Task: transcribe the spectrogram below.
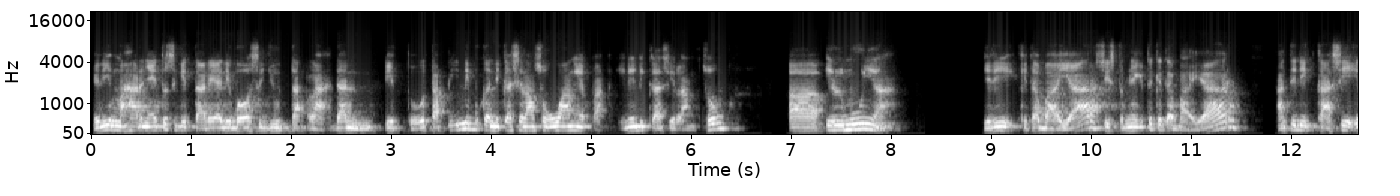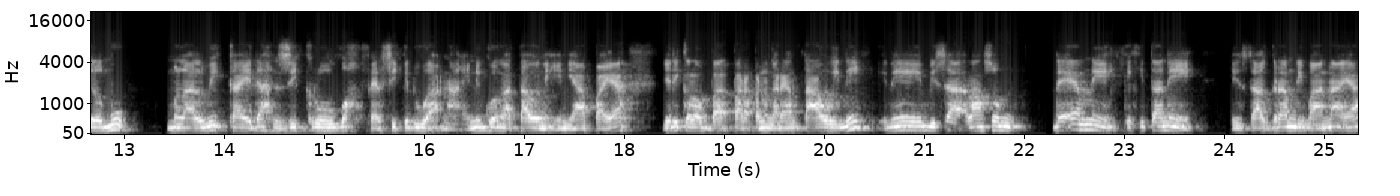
Jadi maharnya itu sekitar ya di bawah sejuta lah dan itu tapi ini bukan dikasih langsung uang ya pak. Ini dikasih langsung uh, ilmunya. Jadi kita bayar sistemnya itu kita bayar nanti dikasih ilmu melalui kaidah zikrullah versi kedua. Nah, ini gue nggak tahu nih ini apa ya. Jadi kalau para pendengar yang tahu ini, ini bisa langsung DM nih ke kita nih Instagram di mana ya.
